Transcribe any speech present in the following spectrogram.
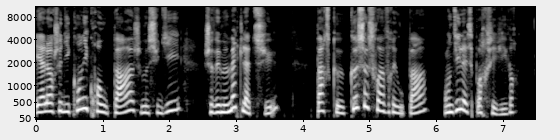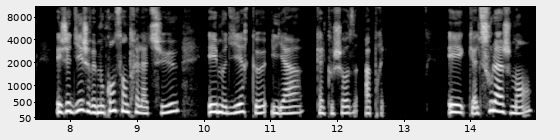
Et alors je dis qu'on y croit ou pas, je me suis dit, je vais me mettre là-dessus parce que que ce soit vrai ou pas, on dit l'espoir fait vivre. Et j'ai dit, je vais me concentrer là-dessus et me dire qu'il y a quelque chose après et quel soulagement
